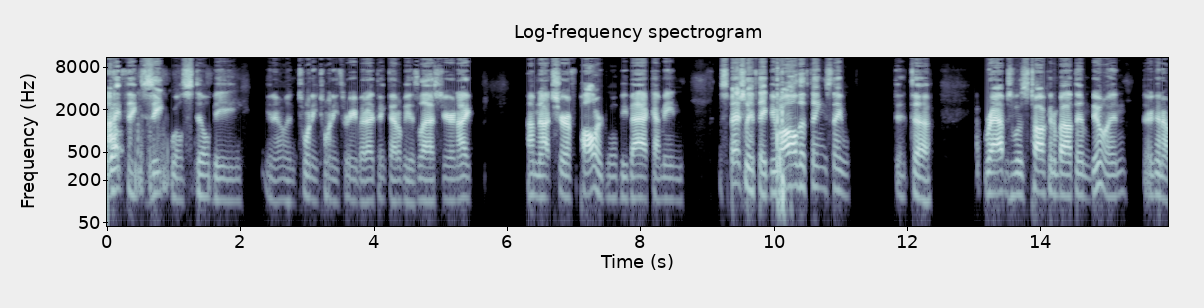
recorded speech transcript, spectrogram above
I think Zeke will still be, you know, in 2023, but I think that'll be his last year. And I, I'm not sure if Pollard will be back. I mean, especially if they do all the things they that uh, Rabs was talking about them doing, they're going to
